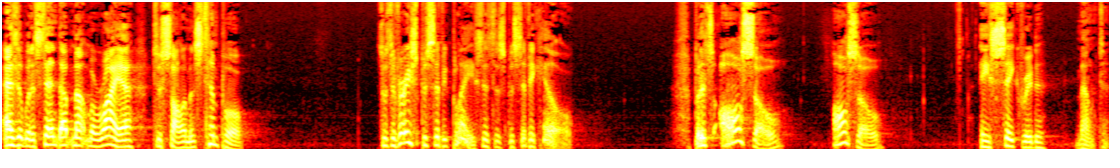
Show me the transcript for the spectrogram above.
as it would ascend up Mount Moriah to Solomon's temple. So it's a very specific place. It's a specific hill. But it's also, also a sacred mountain.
